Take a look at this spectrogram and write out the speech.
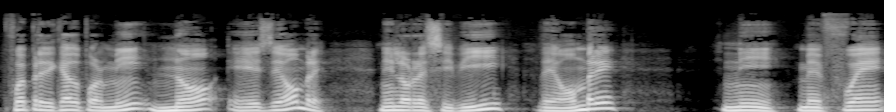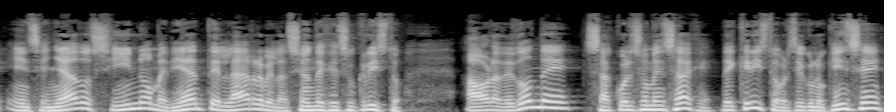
fue predicado por mí no es de hombre, ni lo recibí de hombre, ni me fue enseñado, sino mediante la revelación de Jesucristo. Ahora, ¿de dónde sacó él su mensaje? De Cristo, versículo 15.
